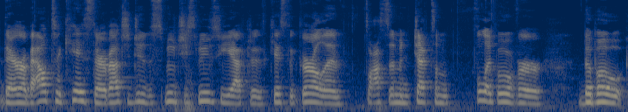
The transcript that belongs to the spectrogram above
they're about to kiss. They're about to do the smoochy smoochy after they kiss the girl, and Flotsam and Jetsam flip over the boat,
